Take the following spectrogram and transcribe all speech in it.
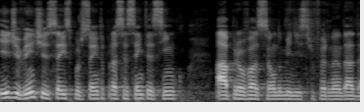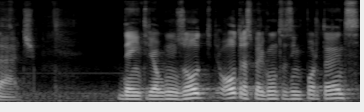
e de 26% para 65% a aprovação do ministro Fernando Haddad. Dentre algumas outras perguntas importantes,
